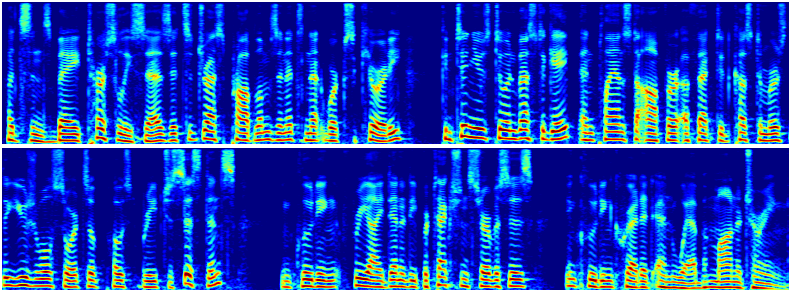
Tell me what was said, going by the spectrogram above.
Hudson's Bay tersely says it's addressed problems in its network security, continues to investigate, and plans to offer affected customers the usual sorts of post breach assistance, including free identity protection services, including credit and web monitoring.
